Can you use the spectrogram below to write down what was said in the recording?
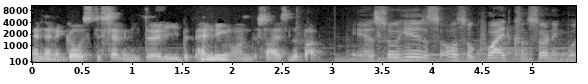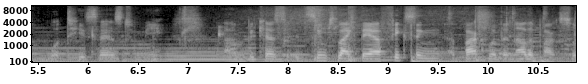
and then it goes to 70-30, depending on the size of the bug. Yeah, so here's also quite concerning what, what he says to me, um, because it seems like they are fixing a bug with another bug. So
